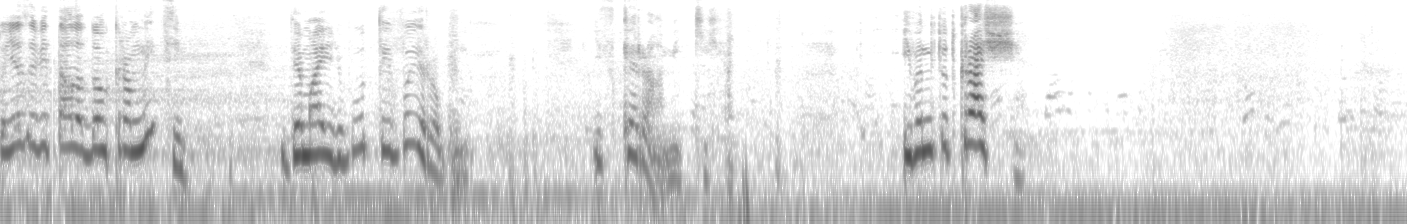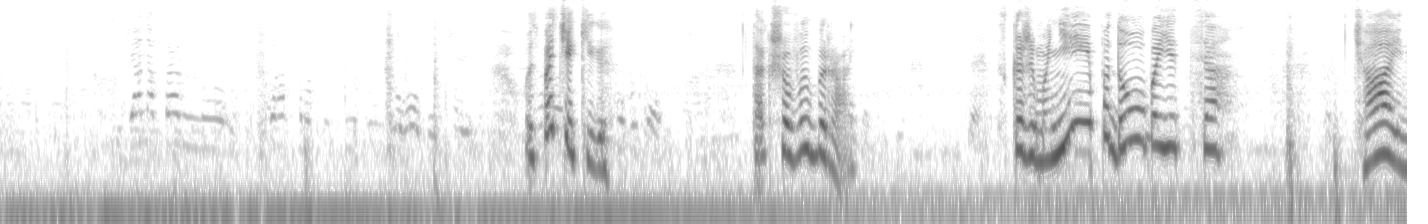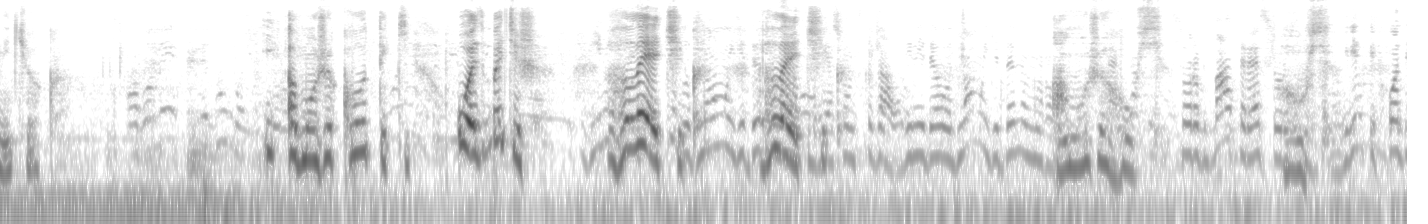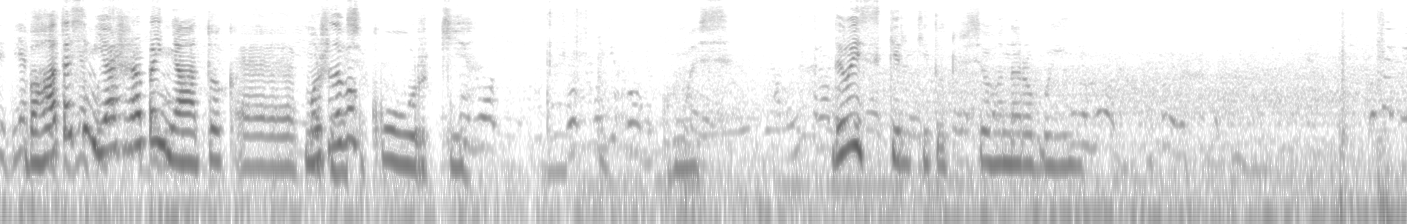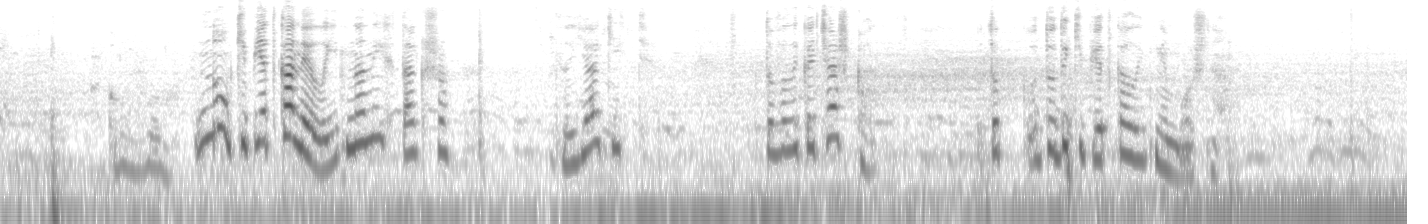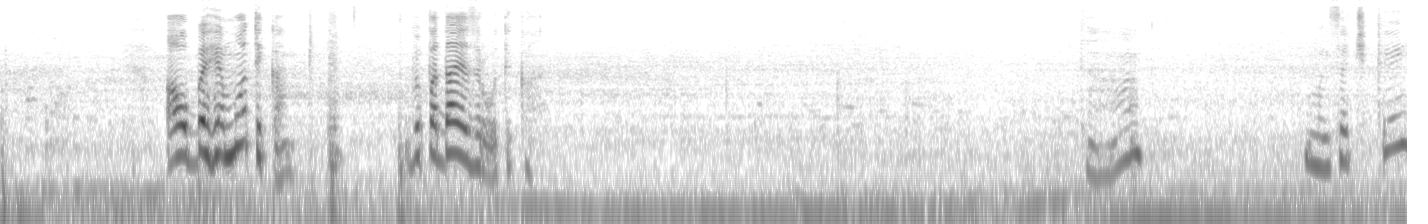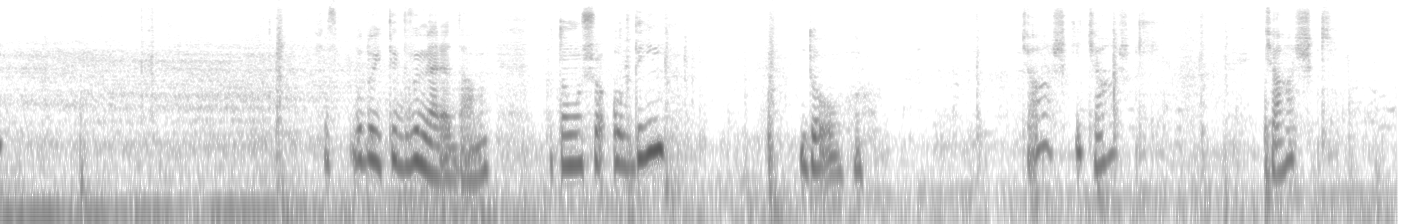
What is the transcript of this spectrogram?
То я завітала до крамниці, де мають бути вироби із кераміки. І вони тут кращі. Ось бач, які. Так що вибирай. Скажи, мені подобається чайничок. А вони не думають. І, а може котики. Ось, бачиш, глечик. Глечик. Він йде в одному єдиному розмірі. А може гусь. 42-48. Гусь. Він підходить для Багата сім'я жабеняток. Можливо, курки. Ось. Дивись, скільки тут всього наробили. Ну, кип'ятка не лить на них, так що за якість. То велика чашка, то туди кип'ятка лить не можна. А у бегемотика випадає з ротика. Так. Мисочки. Буду йти двома рядами, тому що один довго. Чашки, чашки, чашки.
